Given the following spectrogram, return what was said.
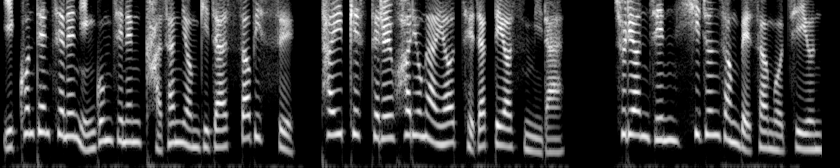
이 콘텐츠는 인공지능 가상 연기자 서비스 타입캐스트를 활용하여 제작되었습니다. 출연진 희준성 배성호 지윤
